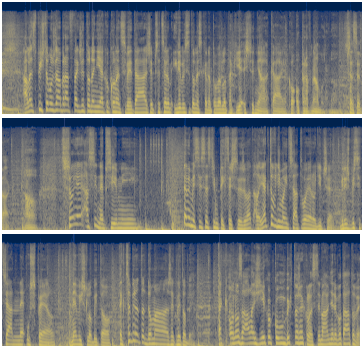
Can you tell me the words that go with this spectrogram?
Ale spíš to možná brát tak, že to není jako konec světa, že přece jenom, i kdyby si to dneska nepovedlo, tak je ještě nějaká jako opravná možnost. přesně tak. No. Co je asi nepříjemný, nevím, jestli se s tím ty chceš svěřovat, ale jak to vnímají třeba tvoje rodiče? Když by si třeba neuspěl, nevyšlo by to, tak co by na to doma řekli tobě? Tak ono záleží, jako komu bych to řekl, jestli mámě nebo tátovi.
